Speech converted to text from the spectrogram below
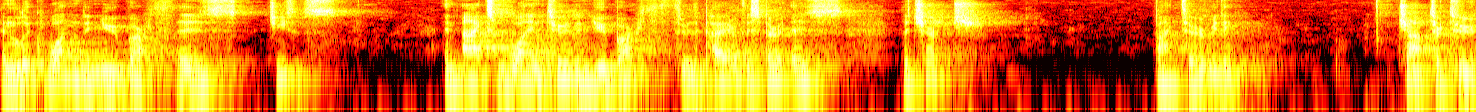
In Luke 1, the new birth is Jesus. In Acts 1 and 2, the new birth through the power of the Spirit is the church. Back to our reading. Chapter 2.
